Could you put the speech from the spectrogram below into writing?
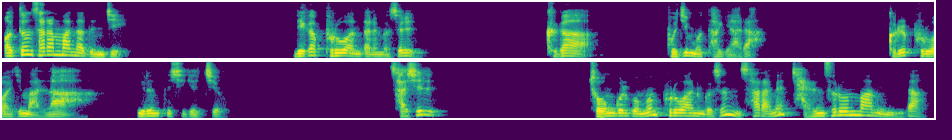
어떤 사람 만나든지 네가 부러워한다는 것을 그가 보지 못하게 하라. 그를 부러워하지 말라. 이런 뜻이겠죠. 사실 좋은 걸 보면 부러워하는 것은 사람의 자연스러운 마음입니다.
